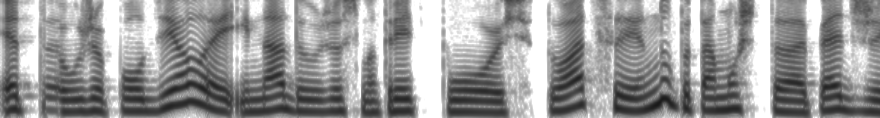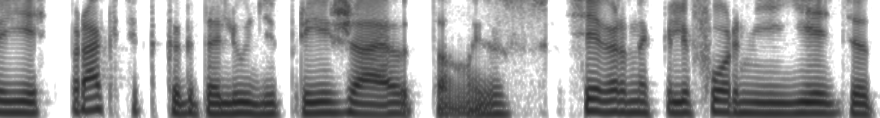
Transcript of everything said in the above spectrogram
это уже полдела, и надо уже смотреть по ситуации, ну, потому что, опять же, есть практика, когда люди приезжают там из Северной Калифорнии, ездят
